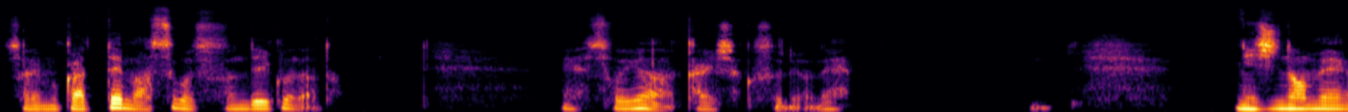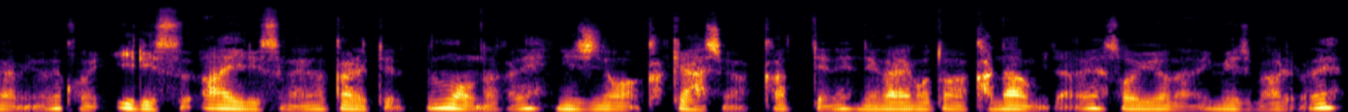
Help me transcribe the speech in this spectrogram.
それ向かってまっすぐ進んでいくんだと。ね、そういうような解釈するよね。虹の女神のね、このイリス、アイリスが描かれてるのも、なんかね、虹の架け橋がかかってね、願い事が叶うみたいなね、そういうようなイメージもあるよね。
